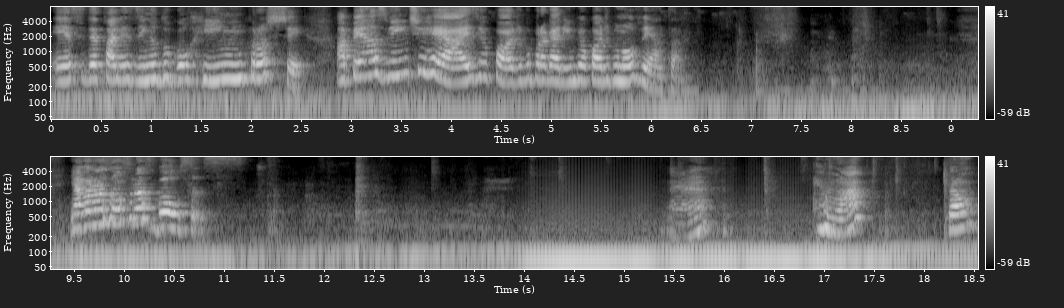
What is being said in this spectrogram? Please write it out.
esse detalhezinho do gorrinho em crochê. Apenas 20 reais e o código para garimpo é o código 90. E agora nós vamos para as bolsas. É. Vamos lá? Então,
